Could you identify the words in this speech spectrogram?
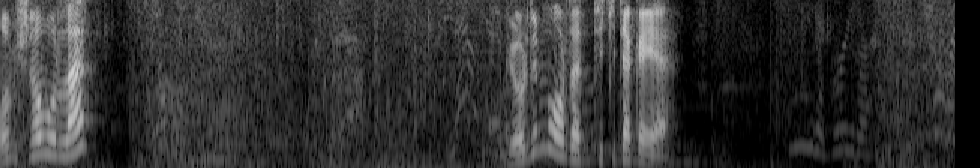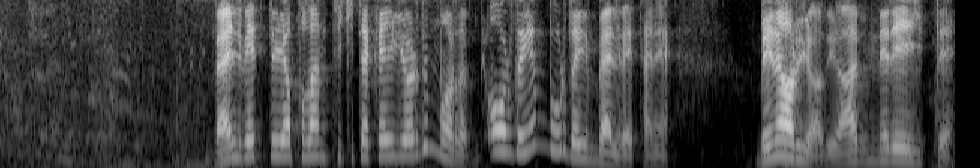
Oğlum şuna vur lan. Gördün mü orada tiki takayı? Belvet'le yapılan tiki takayı gördün mü orada? Oradayım buradayım Belvet hani. Beni arıyor diyor abim nereye gitti?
